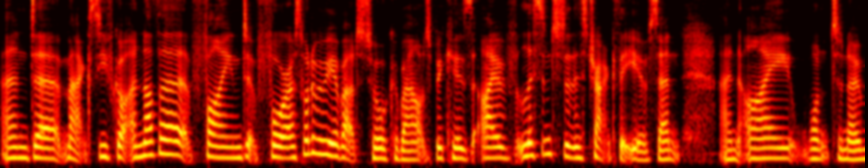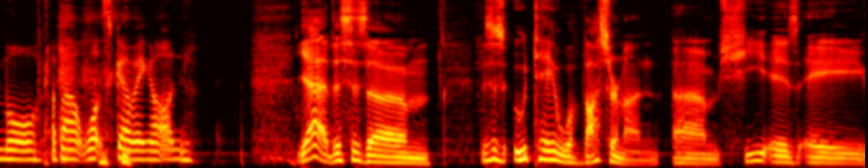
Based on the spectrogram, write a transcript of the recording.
And uh, Max, you've got another find for us. What are we about to talk about? Because I've listened to this track that you have sent and I want to know more about what's going on. Yeah, this is um this is Ute Wassermann. Um, she is a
